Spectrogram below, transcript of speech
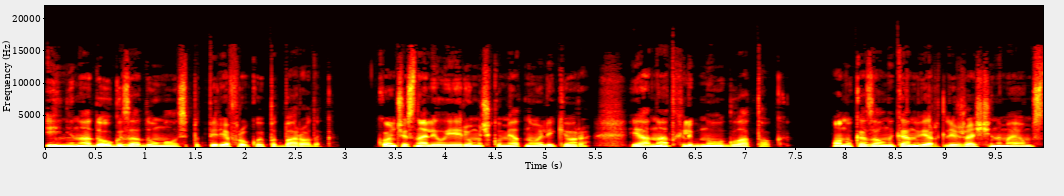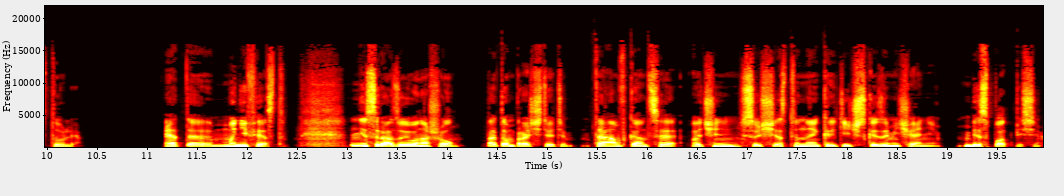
и ненадолго задумалась, подперев рукой подбородок. Кончис налил ей рюмочку мятного ликера, и она отхлебнула глоток. Он указал на конверт, лежащий на моем стуле. «Это манифест. Не сразу его нашел. Потом прочтете. Там в конце очень существенное критическое замечание. Без подписи.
